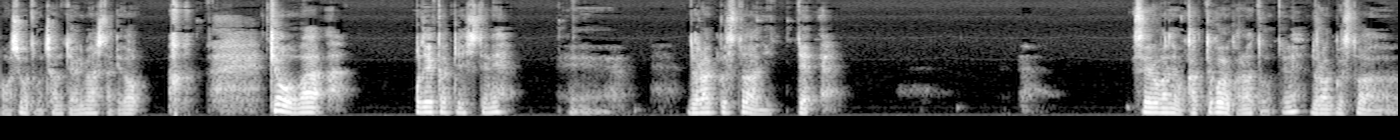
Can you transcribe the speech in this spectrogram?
お仕事もちゃんとやりましたけど、今日はお出かけしてね、えー、ドラッグストアに行って、セいろがねを買ってこようかなと思ってね、ドラッグストア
